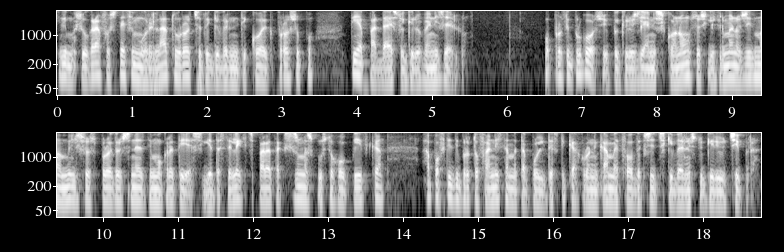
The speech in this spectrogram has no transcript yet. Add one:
η δημοσιογράφος Στέφη Μουρελάτου ρώτησε τον κυβερνητικό εκπρόσωπο τι απαντάει στον κύριο Βενιζέλου. Ο Πρωθυπουργός, είπε ο κ. Γιάννης Οικονόμου, στο συγκεκριμένο ζήτημα μίλησε ως πρόεδρος της Νέας Δημοκρατίας για τα στελέχη της παράταξής μας που στοχοποιήθηκαν από αυτή την πρωτοφανή στα μεταπολιτευτικά χρονικά μεθόδευση της κυβέρνησης του κ. Τσίπρα.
